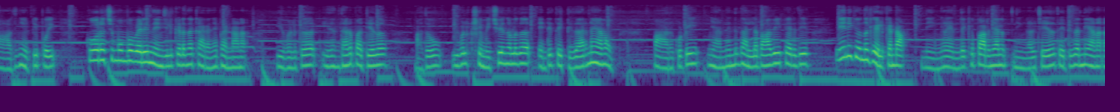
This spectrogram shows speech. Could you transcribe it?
ആദ്യം ഞെട്ടിപ്പോയി. കുറച്ചു മുമ്പ് വരെ നെഞ്ചിൽ കിടന്ന കരഞ്ഞ പെണ്ണാണ്. ഇവൾക്ക് ഇതെന്താണ് പറ്റിയത്? അതോ ഇവൾ ക്ഷമിച്ചു എന്നുള്ളത് എന്റെ തെറ്റിദ്ധാരണയാണോ? പാറക്കുട്ടി ഞാൻ നിന്റെ നല്ല ഭാവിയെ കരുതി. എനിക്കൊന്നും കേൾക്കണ്ട. നിങ്ങൾ എന്തൊക്കെ പറഞ്ഞാലും നിങ്ങൾ ചെയ്ത തെറ്റ് തന്നെയാണ്.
